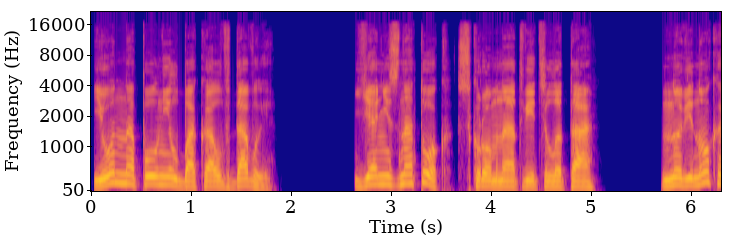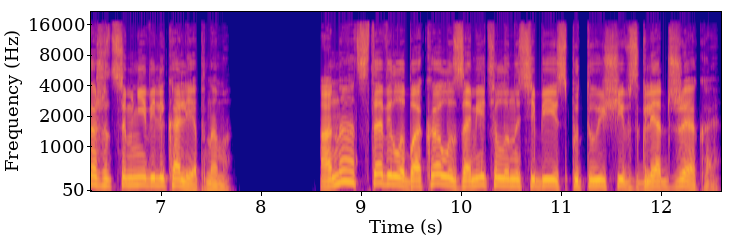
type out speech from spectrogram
И он наполнил бокал вдовы. «Я не знаток», — скромно ответила та. «Но вино кажется мне великолепным». Она отставила бокал и заметила на себе испытующий взгляд Джека.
